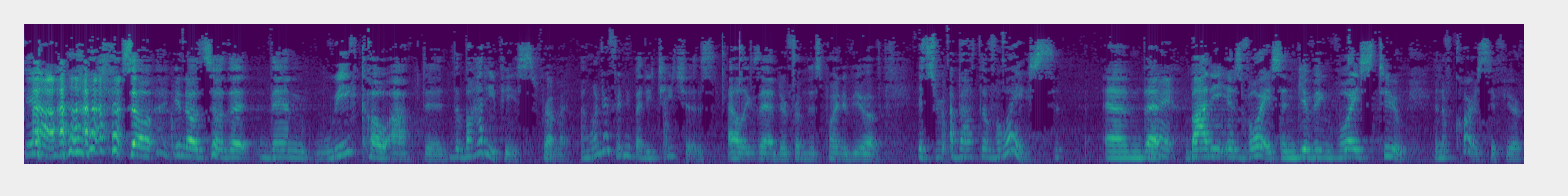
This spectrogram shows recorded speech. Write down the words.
Yeah. so you know, so that then we co-opted the body piece from it. I wonder if anybody teaches Alexander from this point of view of it's about the voice. And that Right. body is voice and giving voice too. And of course, if you're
